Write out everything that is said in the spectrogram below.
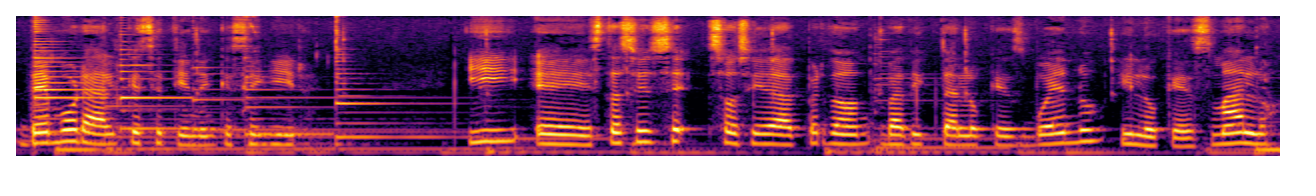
de moral que se tienen que seguir. Y eh, esta sociedad perdón, va a dictar lo que es bueno y lo que es malo.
